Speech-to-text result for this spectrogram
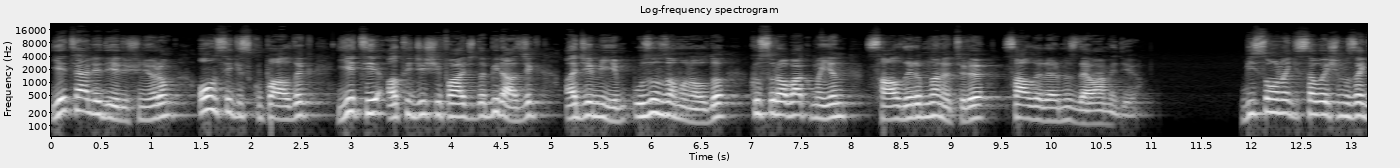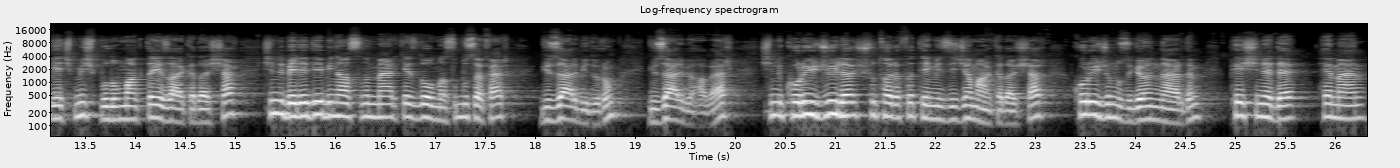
yeterli diye düşünüyorum. 18 kupa aldık. Yeti, atıcı, şifacı da birazcık acemiyim. Uzun zaman oldu. Kusura bakmayın saldırımdan ötürü saldırılarımız devam ediyor. Bir sonraki savaşımıza geçmiş bulunmaktayız arkadaşlar. Şimdi belediye binasının merkezde olması bu sefer güzel bir durum, güzel bir haber. Şimdi koruyucuyla şu tarafı temizleyeceğim arkadaşlar. Koruyucumuzu gönderdim. Peşine de hemen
